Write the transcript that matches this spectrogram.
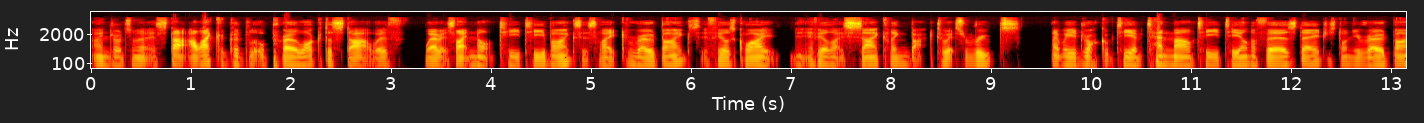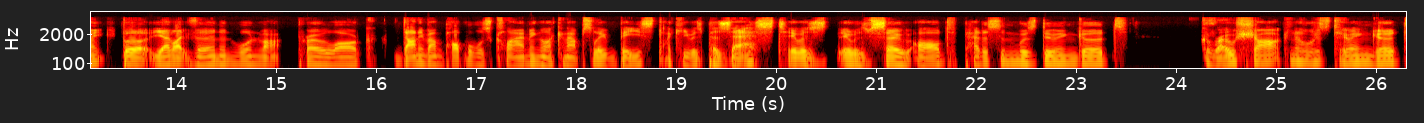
I enjoyed some of it. Start. I like a good little prologue to start with, where it's like not TT bikes, it's like road bikes. It feels quite. It feels like cycling back to its roots like where you'd rock up to your 10 mile TT on a Thursday just on your road bike. But yeah, like Vernon won that prologue. Danny Van Poppel was climbing like an absolute beast, like he was possessed. It was it was so odd. Pedersen was doing good. Grossschartner was doing good.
